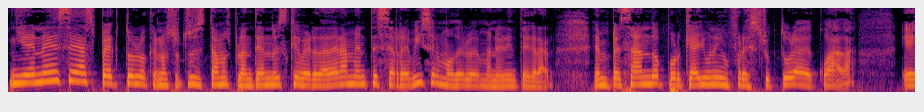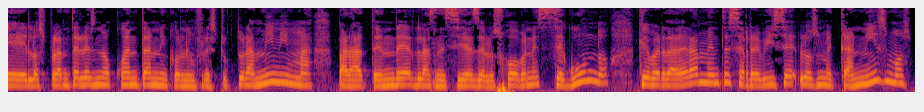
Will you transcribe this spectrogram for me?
Y en ese aspecto lo que nosotros estamos planteando es que verdaderamente se revise el modelo de manera integral, empezando porque hay una infraestructura adecuada, eh, los planteles no cuentan ni con la infraestructura mínima para atender las necesidades de los jóvenes. Segundo, que verdaderamente se revise los mecanismos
